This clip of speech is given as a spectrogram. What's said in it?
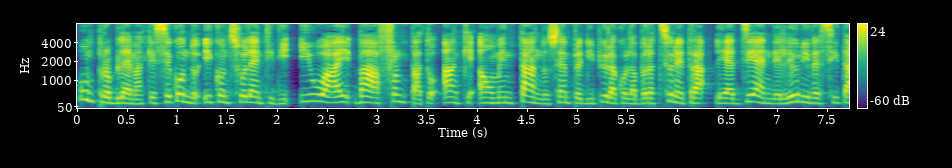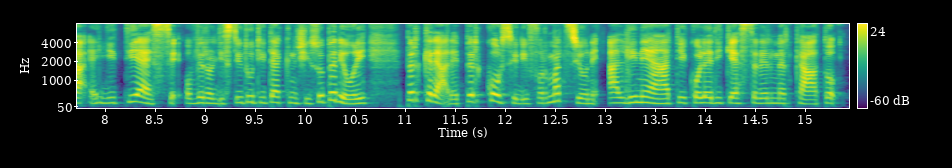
un problema che secondo i consulenti di EY va affrontato anche aumentando sempre di più la collaborazione tra le aziende, le università e gli ITS, ovvero gli istituti tecnici superiori, per creare percorsi di formazione allineati con le richieste del mercato.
